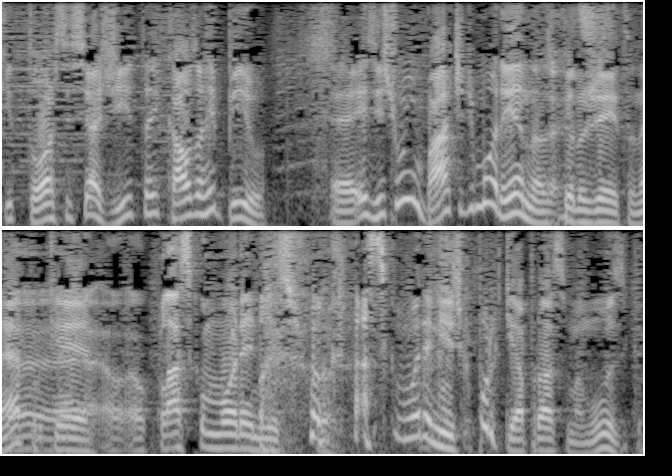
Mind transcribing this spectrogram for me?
que torce, se agita e causa arrepio. É, existe um embate de morenas, pelo jeito, né? Porque. É, é o- é o clássico morenístico. o clássico morenístico. Porque a próxima música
